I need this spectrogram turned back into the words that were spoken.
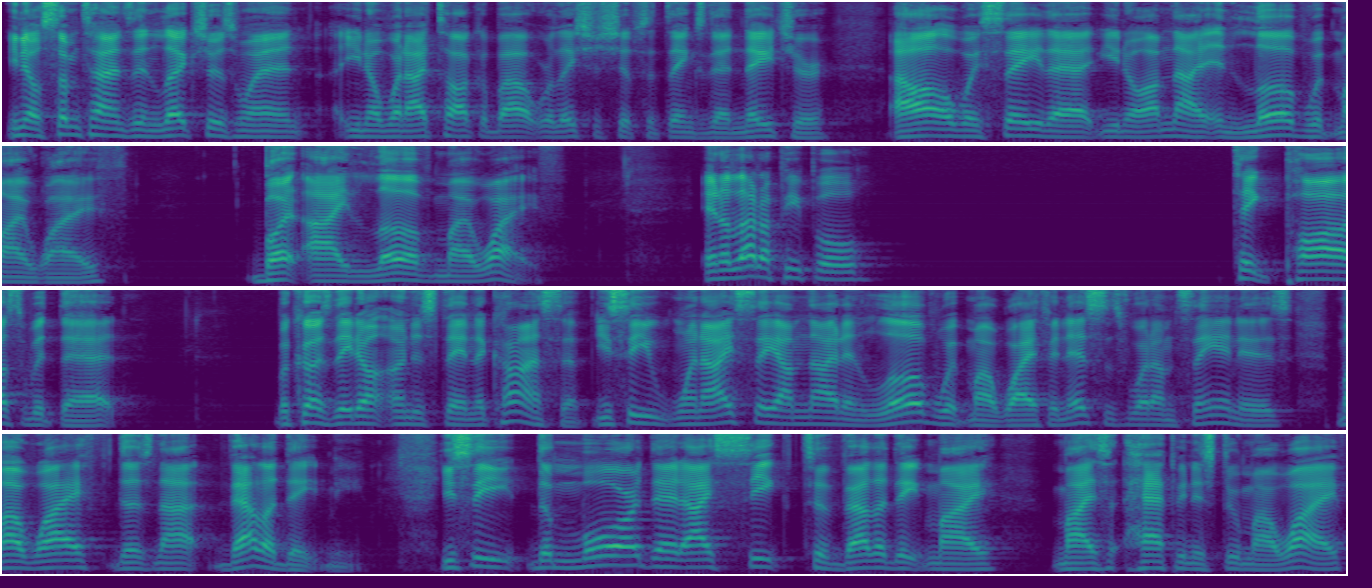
You know, sometimes in lectures when, you know, when I talk about relationships and things of that nature, I always say that, you know, I'm not in love with my wife, but I love my wife. And a lot of people take pause with that because they don't understand the concept. You see, when I say I'm not in love with my wife, in essence, what I'm saying is my wife does not validate me. You see, the more that I seek to validate my my happiness through my wife,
